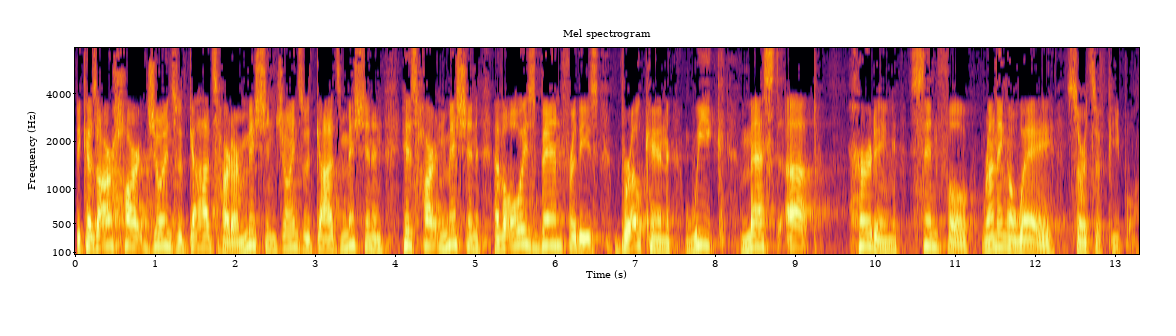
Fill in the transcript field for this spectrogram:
Because our heart joins with God's heart. Our mission joins with God's mission. And His heart and mission have always been for these broken, weak, messed up, hurting, sinful, running away sorts of people.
